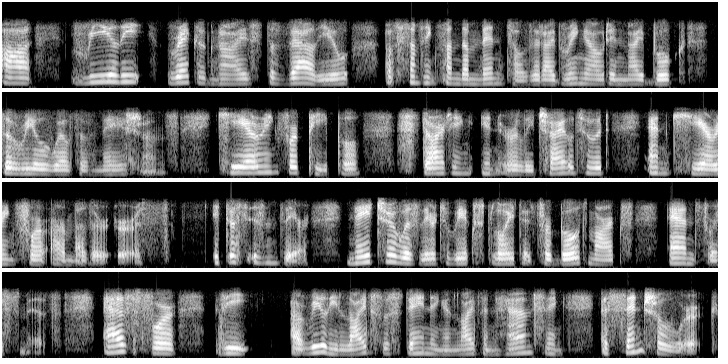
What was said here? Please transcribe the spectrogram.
uh, really recognize the value of something fundamental that I bring out in my book, The Real Wealth of Nations caring for people starting in early childhood and caring for our Mother Earth. it just isn't there. Nature was there to be exploited for both Marx and for Smith. As for the uh, really life sustaining and life enhancing essential work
